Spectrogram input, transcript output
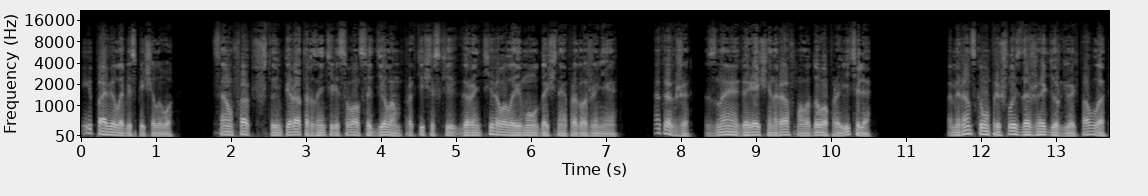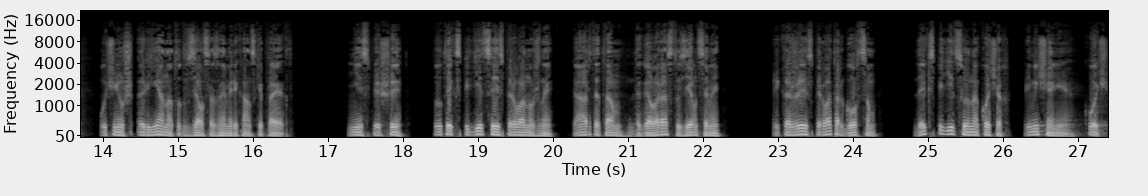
И Павел обеспечил его. Сам факт, что император заинтересовался делом, практически гарантировало ему удачное продолжение. А как же, зная горячий нрав молодого правителя, Померанскому пришлось даже отдергивать Павла, очень уж рьяно тут взялся за американский проект. «Не спеши, тут экспедиции сперва нужны, карты там, договора с туземцами. Прикажи сперва торговцам, да экспедицию на кочах, Примечание. Коч.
